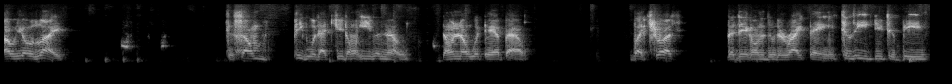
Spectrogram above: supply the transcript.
of your life to some people that you don't even know, don't know what they're about, but trust that they're going to do the right thing to lead you to be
